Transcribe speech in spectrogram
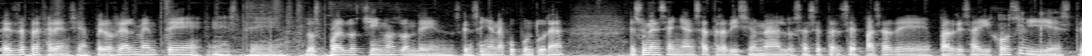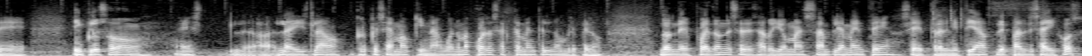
es de preferencia, pero realmente este, los pueblos chinos donde se enseñan acupuntura es una enseñanza tradicional, o sea, se, se pasa de padres a hijos y este incluso la, la, isla, creo que se llama Okinawa, no me acuerdo exactamente el nombre, pero donde fue donde se desarrolló más ampliamente, se transmitía de padres a hijos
